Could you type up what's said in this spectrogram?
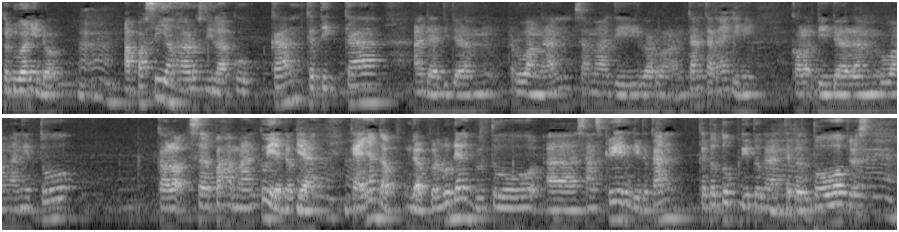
kedua nih dok, Mm-mm. apa sih yang harus dilakukan ketika ada di dalam ruangan sama di luar ruangan kan katanya gini kalau di dalam ruangan itu kalau sepahamanku ya dok ya Hmm, kayaknya nggak nggak perlu deh butuh uh, sunscreen gitu kan ketutup gitu kan Hmm. ketutup terus Hmm.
